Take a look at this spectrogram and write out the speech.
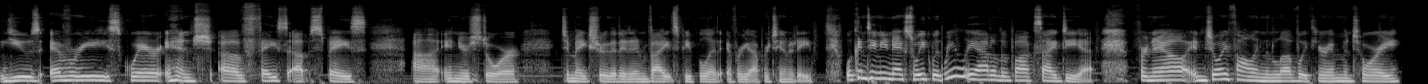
use every square inch of face up space uh, in your store to make sure that it invites people at every opportunity. We'll continue next week with really out of the box idea. For now, enjoy falling in love with your inventory.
